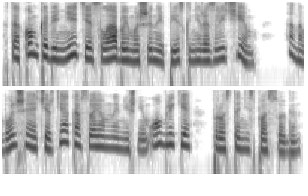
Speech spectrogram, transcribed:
В таком кабинете слабый мышиный писк неразличим, а на большее чертяка в своем нынешнем облике просто не способен.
